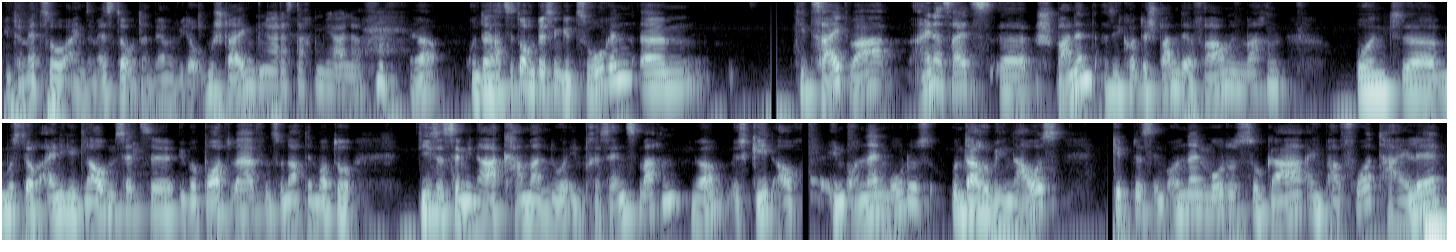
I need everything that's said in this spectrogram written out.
Intermezzo, ein Semester und dann werden wir wieder umsteigen. Ja, das dachten wir alle. Ja, und dann hat sie doch ein bisschen gezogen. Ähm, die Zeit war einerseits äh, spannend, also ich konnte spannende Erfahrungen machen und äh, musste auch einige Glaubenssätze über Bord werfen, so nach dem Motto, dieses Seminar kann man nur in Präsenz machen. Ja, es geht auch im Online-Modus und darüber hinaus gibt es im Online-Modus sogar ein paar Vorteile.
